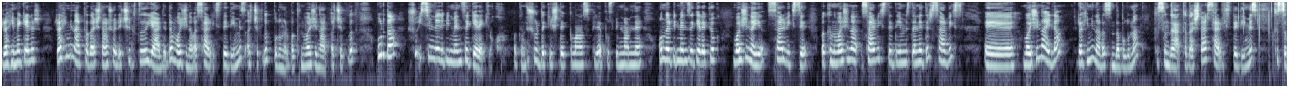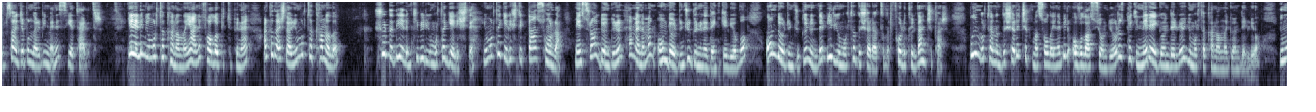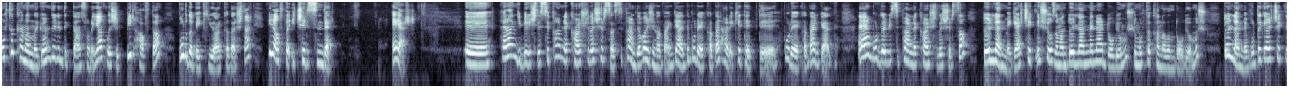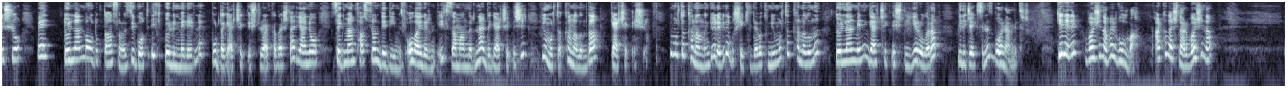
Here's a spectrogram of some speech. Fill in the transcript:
Rahime gelir. Rahimin arkadaşlar şöyle çıktığı yerde de vajina ve serviks dediğimiz açıklık bulunur. Bakın vajinal açıklık. Burada şu isimleri bilmenize gerek yok. Bakın şuradaki işte glans, prepus bilmem ne onları bilmenize gerek yok vajinayı, serviksi, bakın vajina, serviks dediğimizde nedir? Serviks e, vajina ile rahimin arasında bulunan kısımdır arkadaşlar. Serviks dediğimiz kısım. Sadece bunları bilmeniz yeterlidir. Gelelim yumurta kanalına yani fallopi tüpüne. Arkadaşlar yumurta kanalı Şurada diyelim ki bir yumurta gelişti. Yumurta geliştikten sonra menstrual döngünün hemen hemen 14. gününe denk geliyor bu. 14. gününde bir yumurta dışarı atılır. Folikülden çıkar. Bu yumurtanın dışarı çıkması olayına bir ovülasyon diyoruz. Peki nereye gönderiliyor? Yumurta kanalına gönderiliyor. Yumurta kanalına gönderildikten sonra yaklaşık bir hafta burada bekliyor arkadaşlar. Bir hafta içerisinde eğer e, herhangi bir işte spermle karşılaşırsa sperm de vajinadan geldi buraya kadar hareket etti. Buraya kadar geldi. Eğer burada bir spermle karşılaşırsa döllenme gerçekleşiyor. O zaman döllenme nerede oluyormuş? Yumurta kanalında oluyormuş. Döllenme burada gerçekleşiyor ve döllenme olduktan sonra zigot ilk bölünmelerini burada gerçekleştiriyor arkadaşlar. Yani o segmentasyon dediğimiz olayların ilk zamanları nerede gerçekleşir? Yumurta kanalında gerçekleşiyor. Yumurta kanalının görevi de bu şekilde. Bakın yumurta kanalını döllenmenin gerçekleştiği yer olarak bileceksiniz. Bu önemlidir. Gelelim vajina ve vulva. Arkadaşlar vajina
